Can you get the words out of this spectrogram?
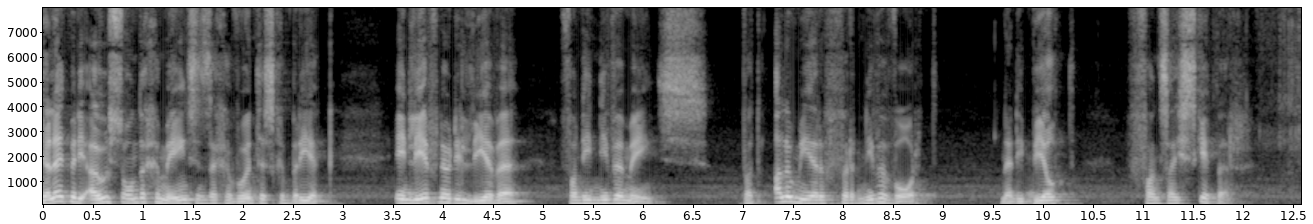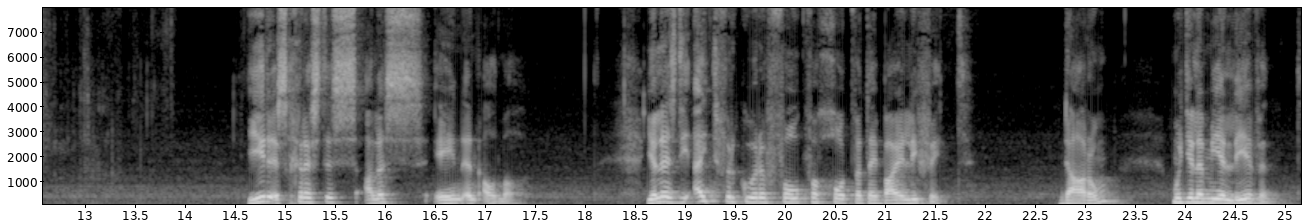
Julle het met die ou sondige mens en sy gewoontes gebreek en leef nou die lewe van die nuwe mens wat al hoe meer vernuwe word na die beeld van sy Skepper. Hier is Christus alles en in almal. Julle is die uitverkore volk van God wat hy baie liefhet. Daarom moet julle meelewend,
